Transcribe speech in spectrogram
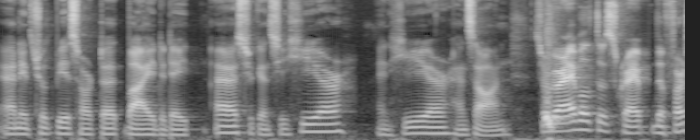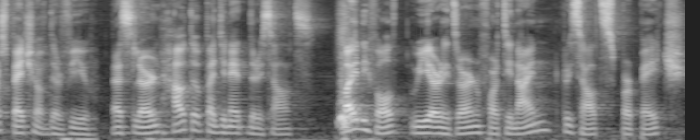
and it should be sorted by the date. As you can see here, and here and so on. So we are able to scrape the first page of the review. Let's learn how to paginate the results. By default, we return 49 results per page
